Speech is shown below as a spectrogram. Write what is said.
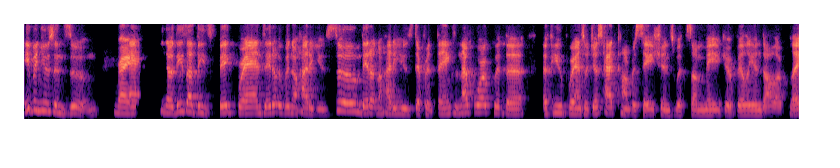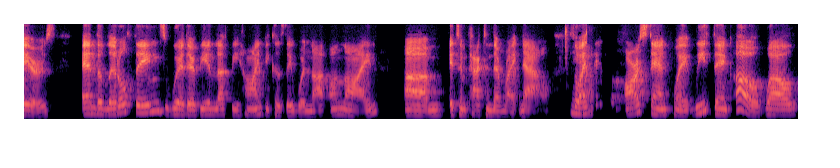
even using Zoom. Right. And, you know, these are these big brands. They don't even know how to use Zoom. They don't know how to use different things. And I've worked with a, a few brands or just had conversations with some major billion dollar players. And the little things where they're being left behind because they were not online, um, it's impacting them right now. So yeah. I think from our standpoint, we think, oh, well,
